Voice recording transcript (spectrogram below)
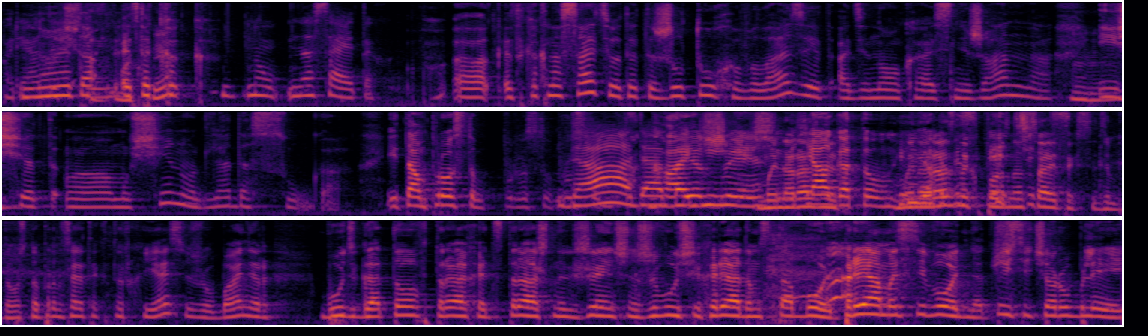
Ну, это, порядочные. это Москве? как... Ну, на сайтах. Э, Это как на сайте вот эта желтуха вылазит, одинокая Снежанна, Мгм. ищет э, мужчину для досуга. И там просто, просто, просто Да, да, богиня. женщина, Мы на я разных, готова мы на разных порносайтах сидим, потому что на порносайтах, на которых я сижу, баннер «Будь готов трахать страшных женщин, живущих рядом с тобой, прямо сегодня, тысяча рублей».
